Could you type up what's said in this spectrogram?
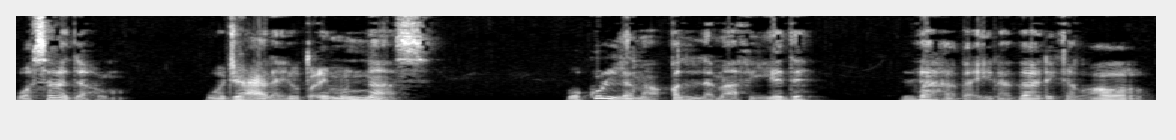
وسادهم وجعل يطعم الناس وكلما قل ما في يده ذهب إلى ذلك الغار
